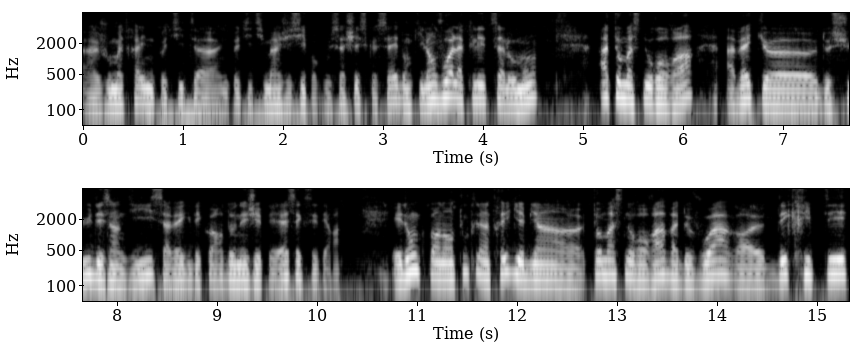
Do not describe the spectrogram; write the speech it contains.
je vous mettrai une petite, une petite image ici pour que vous sachiez ce que c'est. Donc il envoie la clé de Salomon à Thomas Norora avec euh, dessus des indices, avec des coordonnées GPS, etc. Et donc pendant toute l'intrigue, eh bien euh, Thomas Norora va devoir euh, décrypter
